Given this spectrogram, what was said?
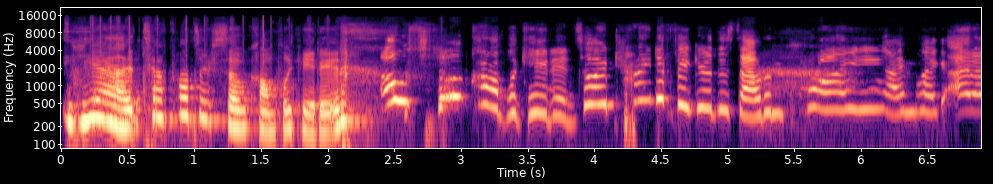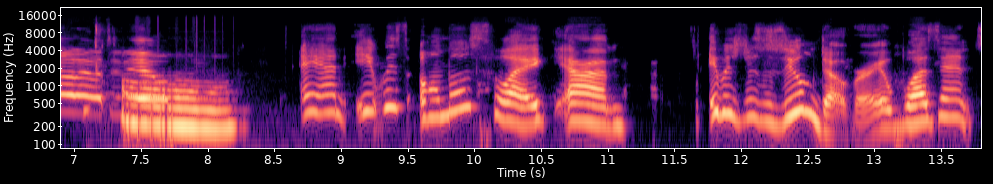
Yeah, tampons are so complicated. Oh, so complicated. So I'm trying to figure this out. I'm crying. I'm like, I don't know what to do. Oh. And it was almost like um it was just zoomed over. It wasn't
